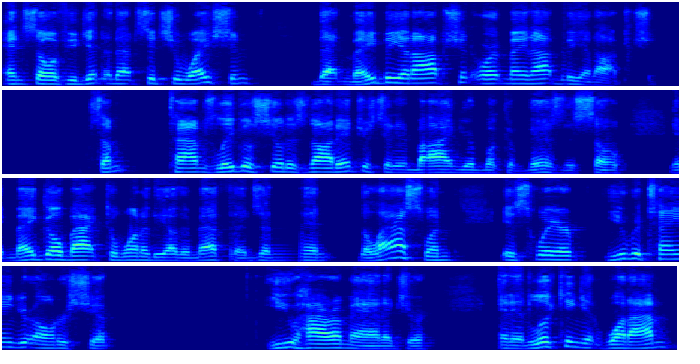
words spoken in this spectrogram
And so if you get to that situation, that may be an option or it may not be an option. Sometimes Legal Shield is not interested in buying your book of business. So it may go back to one of the other methods. And then the last one is where you retain your ownership, you hire a manager. And in looking at what I'm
